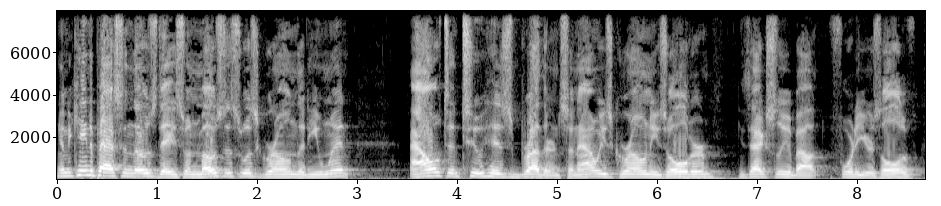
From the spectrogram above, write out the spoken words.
And it came to pass in those days when Moses was grown that he went out unto his brethren. So now he's grown, he's older. He's actually about 40 years old.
